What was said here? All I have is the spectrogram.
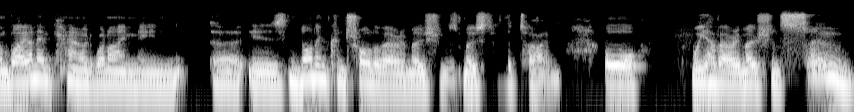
and by unempowered, what I mean uh, is not in control of our emotions most of the time, or we have our emotions so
